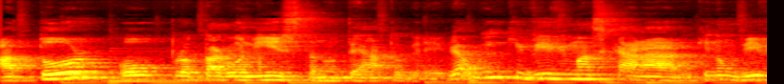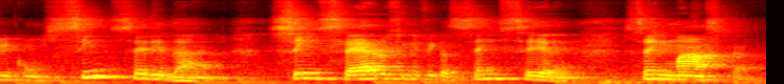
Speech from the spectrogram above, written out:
ator ou protagonista no teatro grego. É alguém que vive mascarado, que não vive com sinceridade. Sincero significa sem cera, sem máscara.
